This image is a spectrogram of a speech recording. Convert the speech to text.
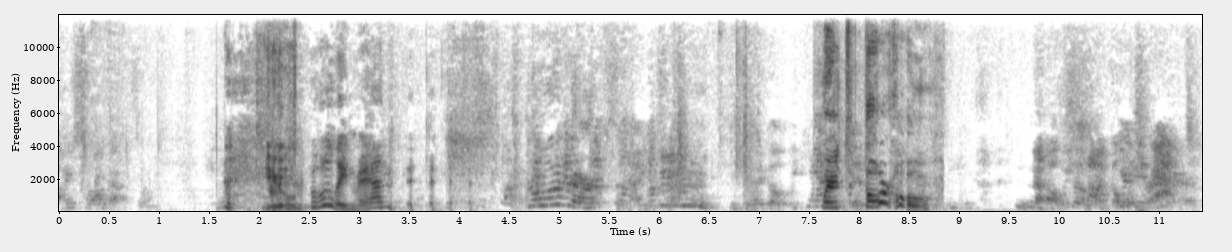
I saw that. You. Fooling, man. Where's the door hole? No, he's not going in there.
